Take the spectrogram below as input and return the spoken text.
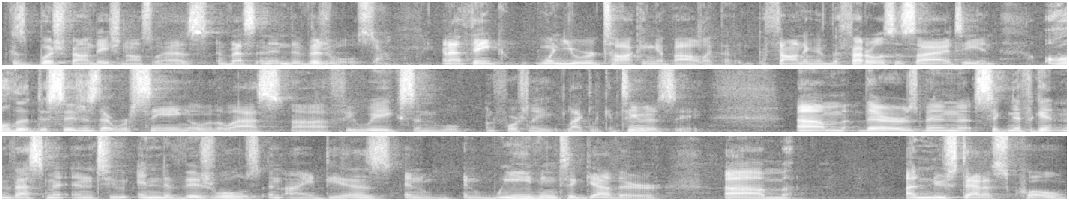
because Bush Foundation also has invested in individuals. Yeah. And I think when you were talking about like the, the founding of the Federalist Society and all the decisions that we're seeing over the last uh, few weeks and will unfortunately likely continue to see, um, there's been significant investment into individuals and ideas and, and weaving together um, a new status quo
